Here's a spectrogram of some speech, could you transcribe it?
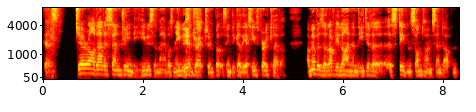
Yes. Gerard Alessandrini, he was the man, wasn't he? He was Yes. the director and put the thing together. Yes, he was very clever. I remember there's a lovely line, and he did a, a Stephen Sondheim send up, and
